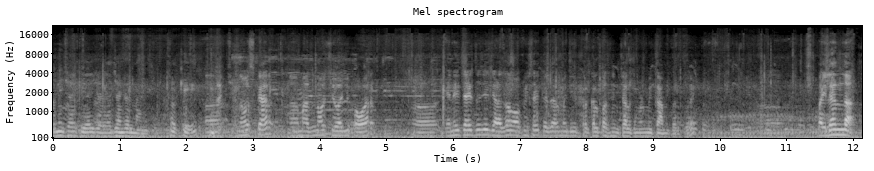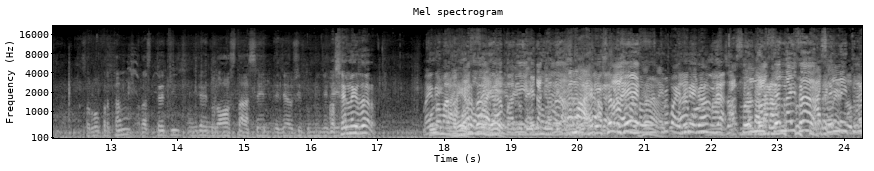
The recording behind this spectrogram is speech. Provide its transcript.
गणेश आहे P I general manager. Okay. नमस्कार. माझं नाव शिवाजी पवार. एन एच आयचं जे जळगाव ऑफिस आहे त्याच्यामध्ये प्रकल्प संचालक म्हणून मी काम करतोय. पहिल्यांदा सर्वप्रथम रस्त्याची जी काही दुरावस्था असेल त्याच्याविषयी तुम्ही जे काही असेल नाही सर. नाही नाही, माझं आहे, बोलणं आहे. होऊ द्या, माझं बोलणं होऊ द्या. आहे, आहे, असेल आहे. कसं? तुम्ही पाहिले नाही का? असेल नाही सर असेल नाही तुम्ही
